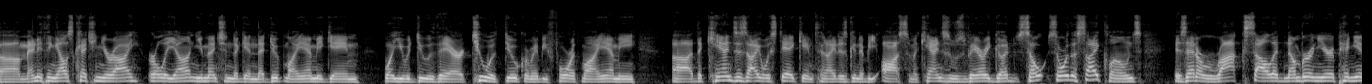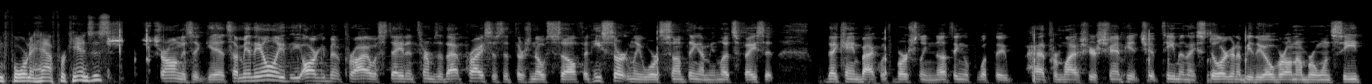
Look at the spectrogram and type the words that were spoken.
Um, anything else catching your eye early on? You mentioned again that Duke Miami game, what you would do there, two with Duke or maybe four with Miami. Uh, the Kansas Iowa State game tonight is going to be awesome. Kansas was very good. So so are the Cyclones. Is that a rock solid number in your opinion? Four and a half for Kansas? Strong as it gets. I mean, the only the argument for Iowa State in terms of that price is that there's no self, and he's certainly worth something. I mean, let's face it, they came back with virtually nothing of what they had from last year's championship team, and they still are going to be the overall number one seed.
